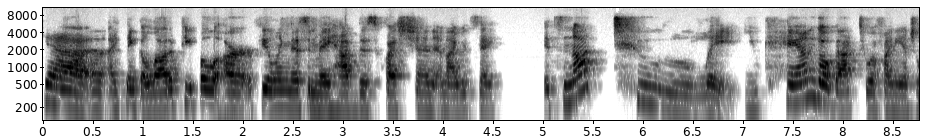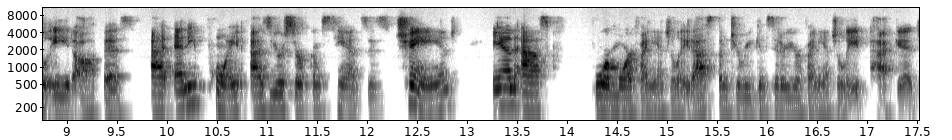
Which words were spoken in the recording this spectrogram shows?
Yeah, I think a lot of people are feeling this and may have this question. And I would say it's not too late. You can go back to a financial aid office at any point as your circumstances change and ask for more financial aid. Ask them to reconsider your financial aid package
